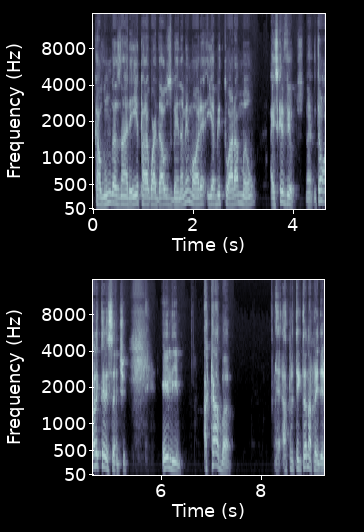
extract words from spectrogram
calungas na areia para guardá-los bem na memória e habituar a mão a escrevê-los. Né? Então, olha que interessante. Ele acaba é, tentando aprender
